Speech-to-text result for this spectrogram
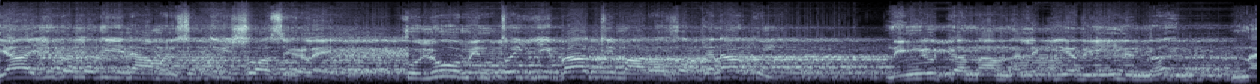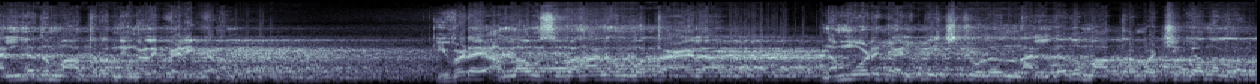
യാ യുഗല്ലദീനാമനു സത്യവിശ്വാസികളെ കുലു മിൻ ത്വയ്യിബാത്തി മാ റസഖ്നാക്കും നിങ്ങൾക്ക് നാം നൽകിയതിൽ നിന്ന് നല്ലത് മാത്രം നിങ്ങൾ കഴിക്കണം. ഇവിടെ അള്ളാഹു സുബാനുഭവത്തായാല നമ്മോട് കൽപ്പിച്ചിട്ടുള്ളത് നല്ലത് മാത്രം ഭക്ഷിക്കുക എന്നുള്ളത്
